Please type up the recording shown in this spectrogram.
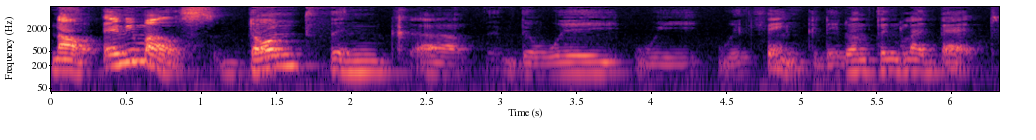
Now, animals don't think uh, the way we, we think. They don't think like that.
